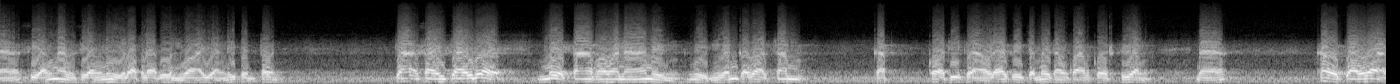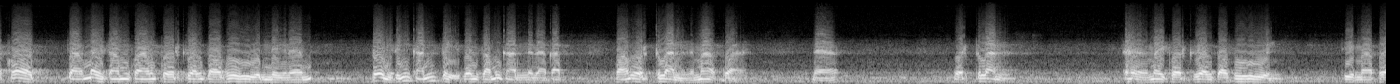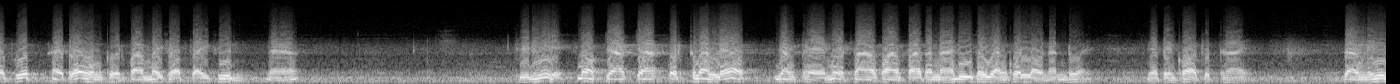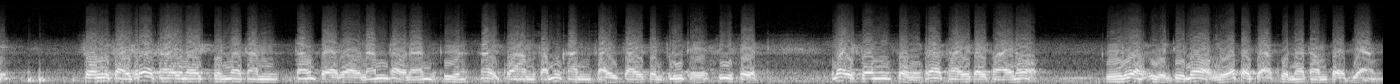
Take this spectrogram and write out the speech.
นะเสียงนั่นเสียงนี่ลอกแลกวุ่นวายอย่างนี้เป็นต้น จะใส่ใจด้วย เมตตาภาวนาหนึ่งนี่เหมือนกับว่าซ้ำกับข้อที่กล่าวแล้วคือจะไม่ทำความโกรธเคือง นะ เข้าใจว่าข้อจะไม่ทำความโกรธเคืองต่อผู้อื่นหนึ่งนะ เพิ่มถึงขันติเป็นสำคัญนะครับ ความอดกลั้นมากกว่า นะอดกลั้นไม่โกรธเคืองต่อผู้อื่น ที่มาประพฤติให้พระองค์เกิดความไม่ชอบใจขึ้น นะทีนี้นอกจากจะอดกลั้นแล้วยังแผ่เมตตาความปรารถนาดีไปยังคนเหล่านั้นด้วย เนี่ยเป็นข้อสุดท้าย ดังนี้ ทรงใส่พระทัยในคุณธรรมทั้งแปดเหล่านั้นเท่านั้นคือให้ความสำคัญใส่ใจเป็นพิเศษพิเศษ ไม่ทรงส่งพระทัยไปภายนอก คือเรื่องอื่นที่นอกเหนือไปจากคุณธรรมแปดอย่าง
